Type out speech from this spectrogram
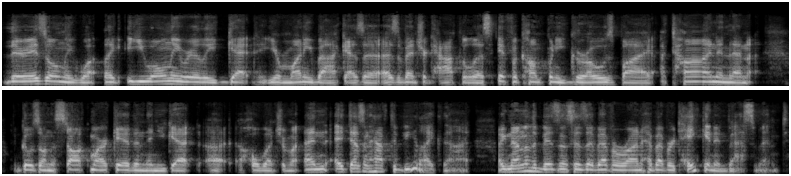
there is only what like you only really get your money back as a as a venture capitalist if a company grows by a ton and then goes on the stock market and then you get a, a, whole bunch of money. And it doesn't have to be like that. Like none of the businesses I've ever run have ever taken investment.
